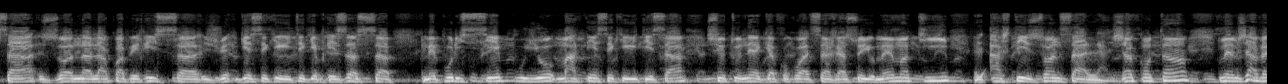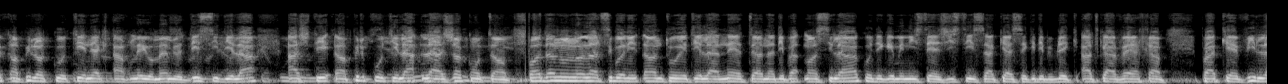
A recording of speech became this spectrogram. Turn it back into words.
sa, zon la kwa peris gen sekirite gen prezos men polisyè pou yo maten sekirite sa, sotou neg koko at san rasyo yo mèm ki achete zon sa la. Jan kontan, mèm jan avèk an pi l'ot kote neg arme yo mèm yo deside la, achete an pi l'ot kote la, la jan kontan. Pendan nou nan la tibonit an tou ete la net nan departement si kode gen minister justice ak sekirite publik at kaver pa ke vil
